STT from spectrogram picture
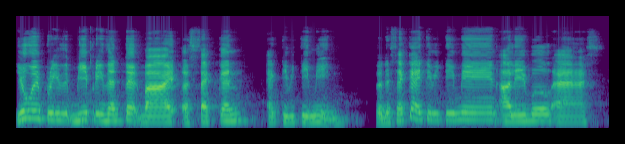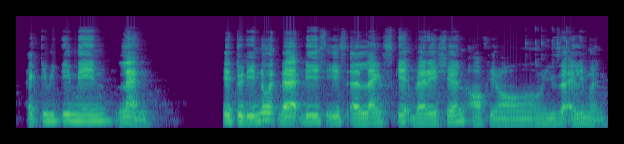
you will pre be presented by a second activity main. So the second activity main are labeled as activity main land. Okay, to denote that this is a landscape variation of your user element.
